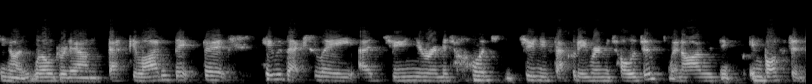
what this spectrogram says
you know, world-renowned vasculitis expert. He was actually a junior rheumatologist, junior faculty rheumatologist when I was in, in Boston,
